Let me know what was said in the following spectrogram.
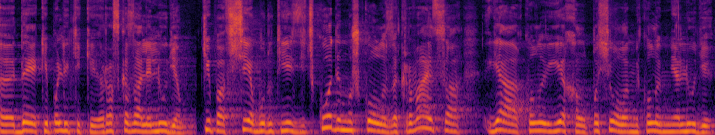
Е, Деякі політики розказали людям, типа всі будуть їздити в Кодиму, школи закриваються. Я коли їхав по селам, коли мені люди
